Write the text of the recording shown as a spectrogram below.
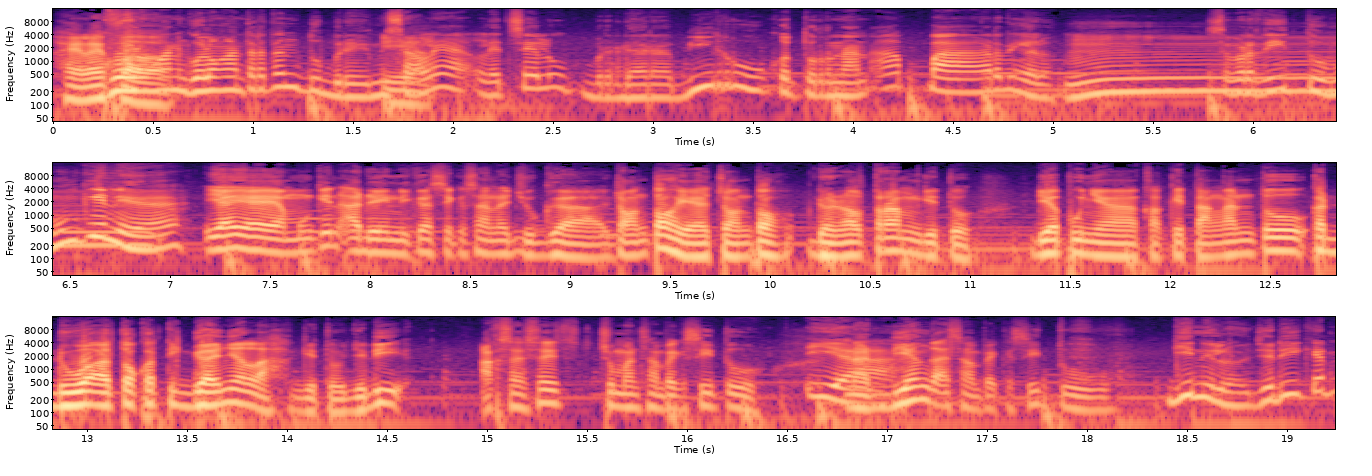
High level. Iya. golongan-golongan tertentu, Bre. Misalnya let's say lu berdarah biru, keturunan apa, ngerti gak lo? Hmm. Seperti itu, mungkin ya. Ya ya ya mungkin ada yang dikasih ke sana juga. Contoh ya, contoh Donald Trump gitu. Dia punya kaki tangan tuh kedua atau ketiganya lah gitu. Jadi aksesnya cuma sampai ke situ. Iya. Nah, dia nggak sampai ke situ. Gini loh, jadi kan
